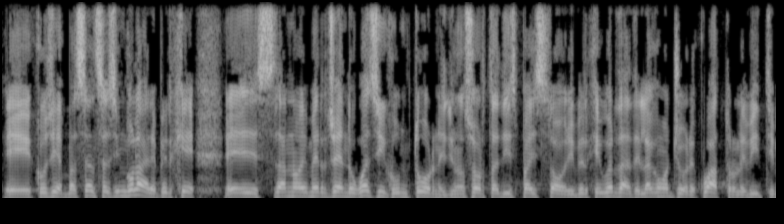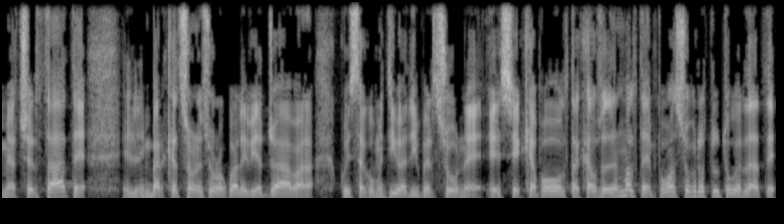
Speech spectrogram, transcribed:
eh, così abbastanza singolare perché eh, stanno emergendo quasi i contorni di una sorta di spy story perché guardate il Lago Maggiore, quattro le vittime accertate, l'imbarcazione sulla quale viaggiava questa comitiva di persone eh, si è capovolta a causa del maltempo ma soprattutto guardate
